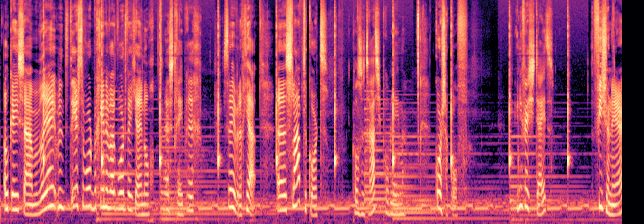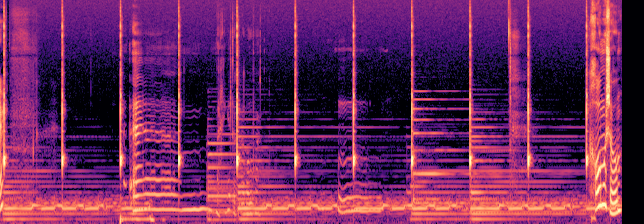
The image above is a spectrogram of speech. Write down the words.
Oké, okay, samen. Wil jij met het eerste woord beginnen? Welk woord weet jij nog? Uh, streperig. Streperig, ja. Uh, slaaptekort. Concentratieproblemen. Korsakoff. Universiteit. Visionair. Uh, Chromosoom.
